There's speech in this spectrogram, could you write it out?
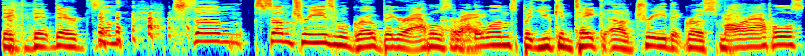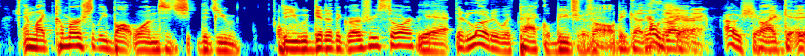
they, they there some some some trees will grow bigger apples than Right. other ones, but you can take a tree that grows smaller apples and like commercially bought ones that you, that you would get at the grocery store. Yeah. they're loaded with paclobutrazol because Oh what sure. think. Oh sure. like in,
